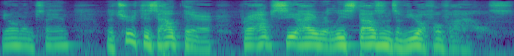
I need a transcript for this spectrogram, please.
You know what I'm saying? The truth is out there. Perhaps CIA released thousands of UFO files.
